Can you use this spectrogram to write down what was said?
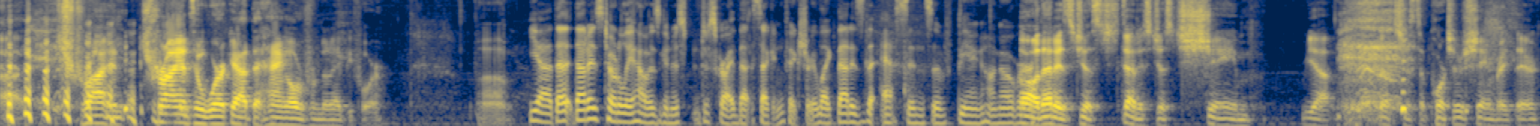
uh, trying trying to work out the hangover from the night before. Yeah, that that is totally how I was going to describe that second picture. Like that is the essence of being hungover. Oh, that is just that is just shame. Yeah, that's just a portrait of shame right there.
